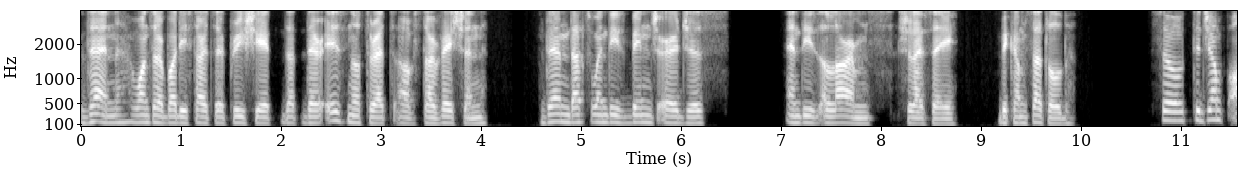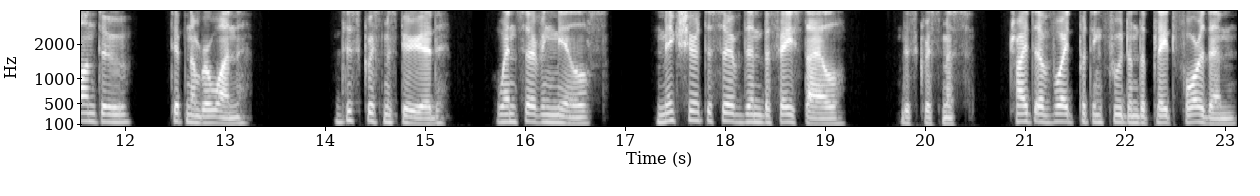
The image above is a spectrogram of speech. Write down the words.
Then, once our body starts to appreciate that there is no threat of starvation, then that's when these binge urges and these alarms, should I say, become settled. So, to jump on to tip number one, this Christmas period, when serving meals, Make sure to serve them buffet style this Christmas. Try to avoid putting food on the plate for them,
